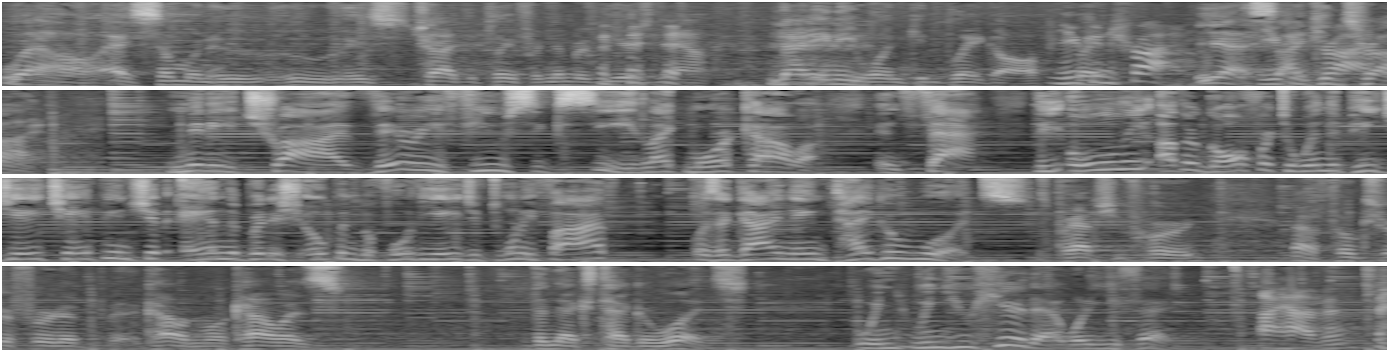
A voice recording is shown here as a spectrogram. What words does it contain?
Well, as someone who, who has tried to play for a number of years now, not anyone can play golf. You can try. Yes, You I can can try. try. Many try, very few succeed, like Morikawa. In fact, the only other golfer to win the PGA Championship and the British Open before the age of 25 was a guy named Tiger Woods. Perhaps you've heard uh, folks refer to Collin Morikawa as the next Tiger Woods. When, when you hear that, what do you think? I haven't.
